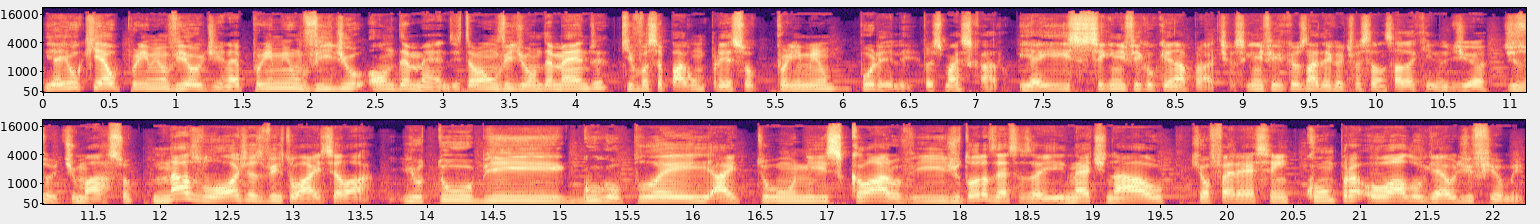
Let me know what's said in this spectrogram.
E aí o que é o Premium VOD, né? Premium Video On Demand. Então é um vídeo on demand que você paga um preço premium por ele, preço mais caro. E aí isso significa o que na prática? Significa que o Snyder Cut vai ser lançado aqui no dia 18 de março, nas lojas virtuais, sei lá, YouTube, Google Play, iTunes, Claro Vídeo, todas essas aí, NetNow, que oferecem compra ou aluguel de filme.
